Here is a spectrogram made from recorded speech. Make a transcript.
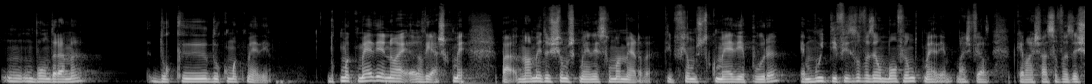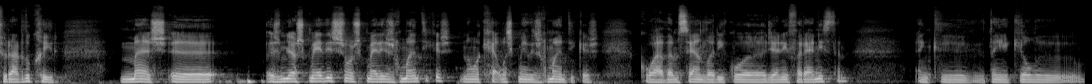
um bom drama do que, do que uma comédia do que uma comédia, não é? Aliás, comé... Pá, normalmente os filmes de comédia são uma merda. Tipo, filmes de comédia pura, é muito difícil fazer um bom filme de comédia, mais porque é mais fácil fazer chorar do que rir. Mas uh, as melhores comédias são as comédias românticas, não aquelas comédias românticas com o Adam Sandler e com a Jennifer Aniston, em que tem aquele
